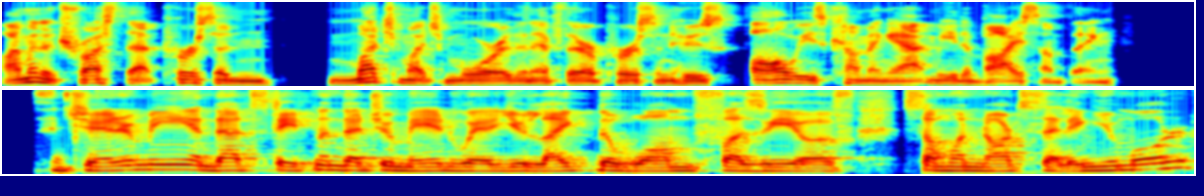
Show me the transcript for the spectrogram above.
I'm going to trust that person much much more than if they're a person who's always coming at me to buy something. Jeremy and that statement that you made where you like the warm fuzzy of someone not selling you more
